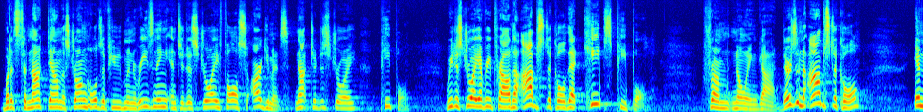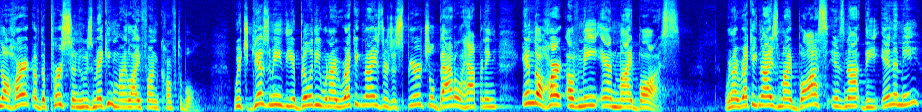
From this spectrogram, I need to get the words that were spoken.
but it's to knock down the strongholds of human reasoning and to destroy false arguments not to destroy people. We destroy every proud obstacle that keeps people from knowing God. There's an obstacle in the heart of the person who's making my life uncomfortable, which gives me the ability when I recognize there's a spiritual battle happening in the heart of me and my boss. When I recognize my boss is not the enemy,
